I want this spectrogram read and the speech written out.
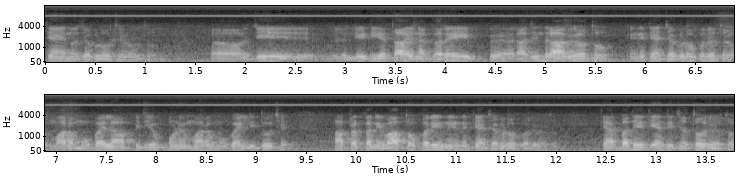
ત્યાં એનો ઝઘડો થયો હતો. જે લેડી હતા, એના ઘરે રાજેન્દ્ર આવ્યો હતો. એણે ત્યાં ઝઘડો કર્યો હતો. મારા મોબાઈલ આપી દો કોણે મારો મોબાઈલ લીધો છે. આ પ્રકારની વાતો કરીને એણે ત્યાં ઝઘડો કર્યો હતો. ત્યારબાદ એ ત્યાંથી જતો રહ્યો હતો.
